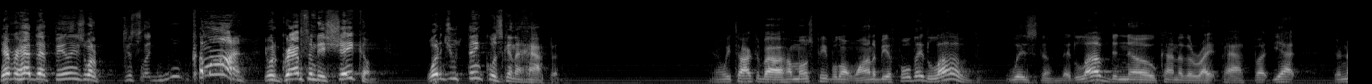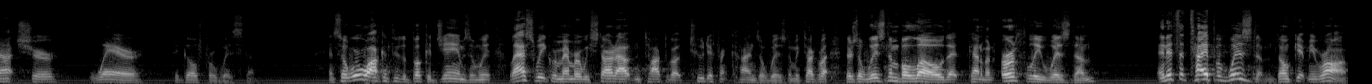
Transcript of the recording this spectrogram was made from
You ever had that feeling? You just want to just like, come on. You want to grab somebody, shake them. What did you think was going to happen? And we talked about how most people don't want to be a fool. They love wisdom. They'd love to know kind of the right path, but yet they're not sure where to go for wisdom. And so we're walking through the book of James, and we, last week, remember, we started out and talked about two different kinds of wisdom. We talked about there's a wisdom below, that kind of an earthly wisdom, and it's a type of wisdom, don't get me wrong.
